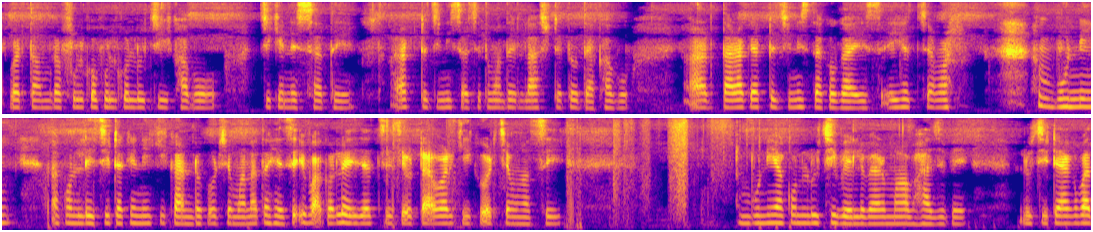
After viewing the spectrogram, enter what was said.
এবার তো আমরা ফুলকো ফুলকো লুচি খাব চিকেনের সাথে। আর একটা জিনিস আছে তোমাদের লাস্টে তো দেখাবো। আর তার আগে একটা জিনিস দেখো গাইস এই হচ্ছে আমার বুনি এখন লেচিটাকে নিয়ে কি কাণ্ড করছে? মানা তো হেসেই পাগল হয়ে যাচ্ছে যে ওটা আবার কি করছে মাসি? বুনি এখন লুচি বেলবে আর মা ভাজবে। লুচিটা একবার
